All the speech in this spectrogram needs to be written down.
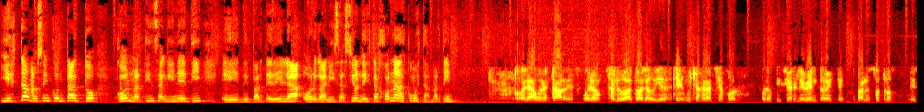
y estamos en contacto con Martín Sanguinetti eh, de parte de la organización de estas jornadas. ¿Cómo estás, Martín? Hola, buenas tardes. Bueno, saludo a toda la audiencia muchas gracias por, por oficiar el evento este para nosotros. Es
